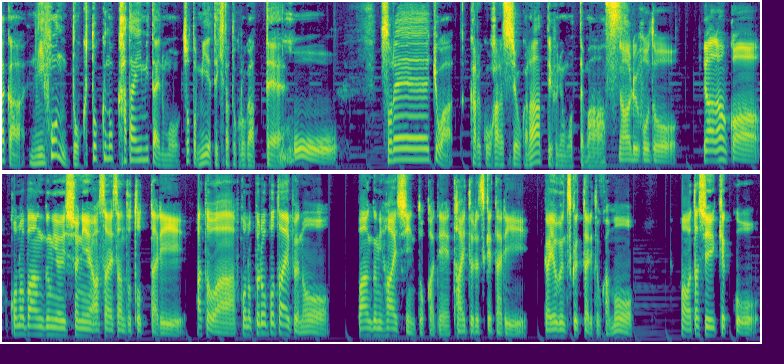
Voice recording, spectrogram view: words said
なんか日本独特の課題みたいのもちょっと見えてきたところがあって。それ今日は軽くお話ししようかなっていうふうに思ってます。なるほど。いや、なんか、この番組を一緒に浅井さんと撮ったり、あとは、このプロポタイプの番組配信とかでタイトルつけたり、概要文作ったりとかも、まあ私結構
